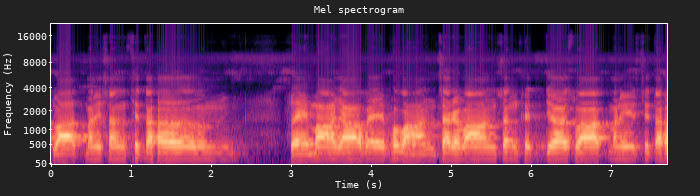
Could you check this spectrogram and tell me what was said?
स्वात्मनि संस्थितः स्वयमाया वैभवान् सर्वान् संहृत्य स्वात्मनि स्थितः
